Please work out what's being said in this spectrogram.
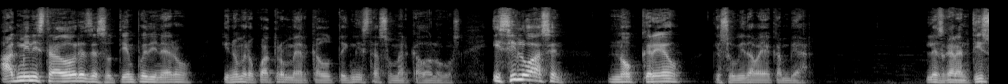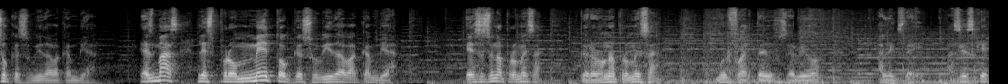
administradores de su tiempo y dinero y número cuatro, mercadotecnistas o mercadólogos. Y si lo hacen, no creo que su vida vaya a cambiar. Les garantizo que su vida va a cambiar. Es más, les prometo que su vida va a cambiar. Esa es una promesa, pero una promesa muy fuerte de su servidor, Alex Day. Así es que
